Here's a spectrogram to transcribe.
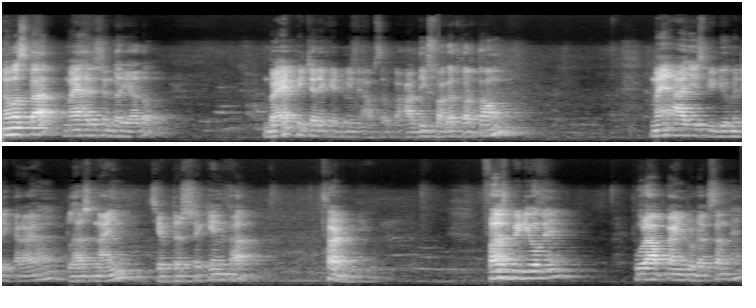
नमस्कार, मैं Harishankar Yadav, bright teacher academy में आप सबका हार्दिक स्वागत करता हूँ। मैं आज इस वीडियो में लेकर आया हूँ क्लास नाइन, चैप्टर सेकेंड का थर्ड वीडियो। फ़र्स्ट वीडियो में पूरा आपका इंट्रोडक्शन है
